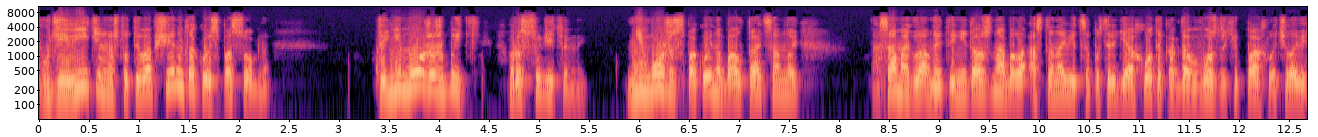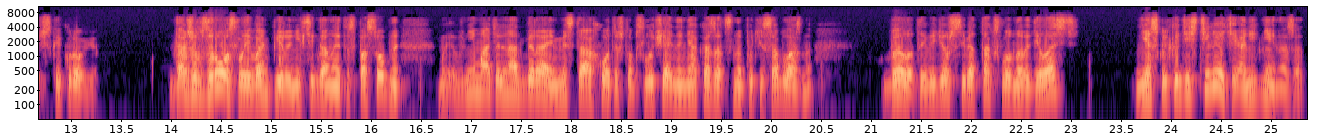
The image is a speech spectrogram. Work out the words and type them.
Удивительно, что ты вообще на такое способна. Ты не можешь быть рассудительной, не можешь спокойно болтать со мной. А самое главное, ты не должна была остановиться посреди охоты, когда в воздухе пахло человеческой кровью. Даже взрослые вампиры не всегда на это способны. Мы внимательно отбираем места охоты, чтобы случайно не оказаться на пути соблазна. Белла, ты ведешь себя так, словно родилась несколько десятилетий, а не дней назад.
